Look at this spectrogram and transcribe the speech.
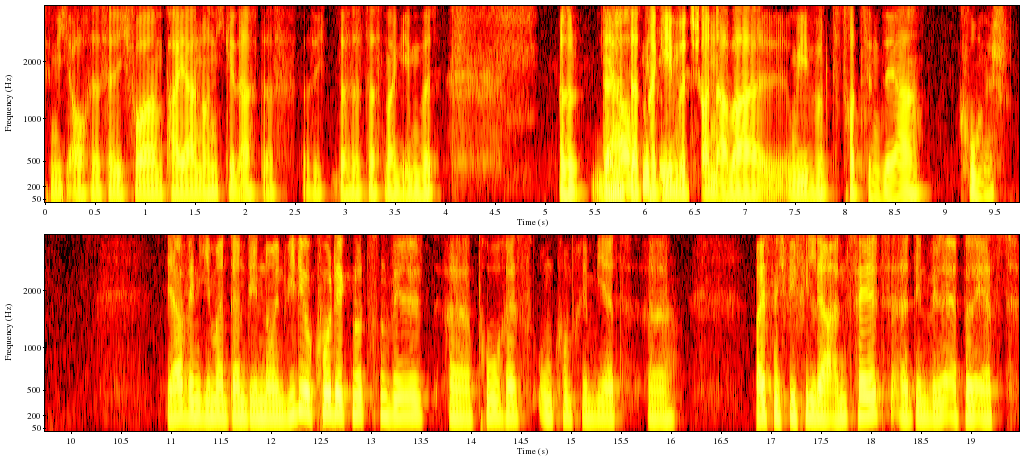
finde ich auch, das hätte ich vor ein paar Jahren noch nicht gedacht, dass, dass, ich, dass es das mal geben wird. Also, dass ja, es das mal geben wird schon, aber irgendwie wirkt es trotzdem sehr komisch. Ja, wenn jemand dann den neuen Videocodec nutzen will, äh, ProRes unkomprimiert, äh, weiß nicht, wie viel der anfällt. Äh, den will Apple erst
